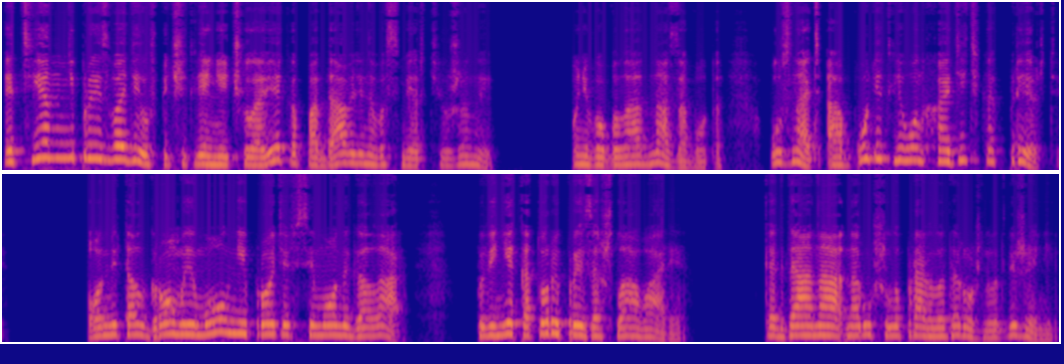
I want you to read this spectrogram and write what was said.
Этьен не производил впечатления человека, подавленного смертью жены. У него была одна забота — узнать, а будет ли он ходить как прежде. Он метал громы и молнии против Симоны Галар, по вине которой произошла авария, когда она нарушила правила дорожного движения.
